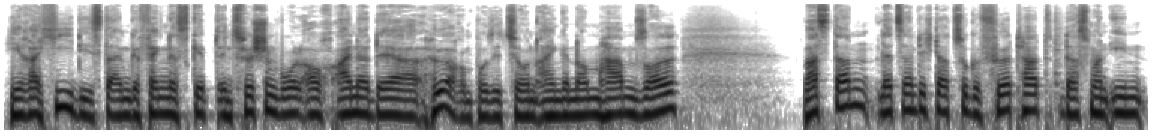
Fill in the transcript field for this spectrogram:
Hierarchie, die es da im Gefängnis gibt, inzwischen wohl auch eine der höheren Positionen eingenommen haben soll. Was dann letztendlich dazu geführt hat, dass man ihn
